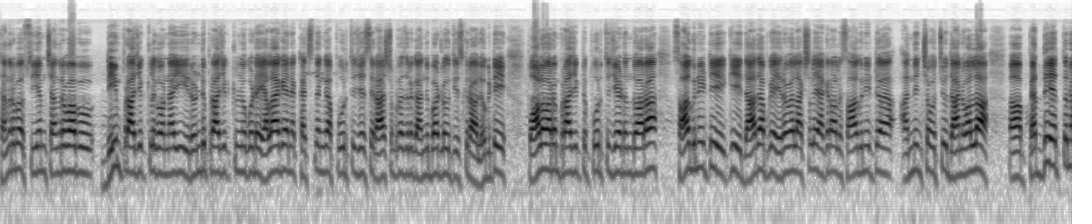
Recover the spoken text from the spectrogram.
చంద్రబాబు సీఎం చంద్రబాబు డీమ్ ప్రాజెక్టులుగా ఉన్నాయి. ఈ రెండు ప్రాజెక్టులను కూడా ఎలాగైనా ఖచ్చితంగా పూర్తి చేసి రాష్ట్ర ప్రజలకు అందుబాటులోకి తీసుకురావాలి. ఒకటి పోలవరం ప్రాజెక్టు పూర్తి చేయడం ద్వారా సాగునీటికి దాదాపుగా ఇరవై లక్షల ఎకరాల సాగునీటి అందించవచ్చు. దానివల్ల పెద్ద ఎత్తున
